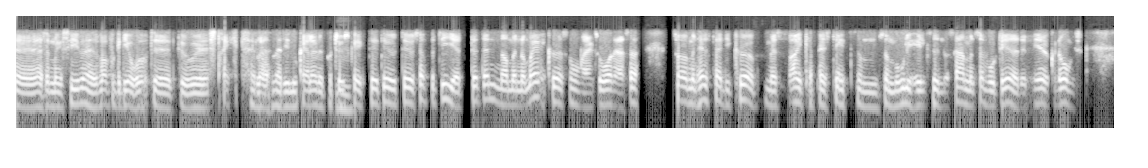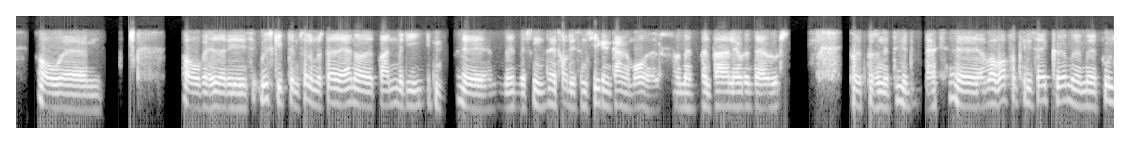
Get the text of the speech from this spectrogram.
Øh, altså man kan sige, altså, hvorfor kan de overhovedet øh, blive øh, strikt, eller hvad de nu kalder det på tysk. Mm. Ikke? Det, det, er jo, det er jo så fordi, at den, når man normalt kører sådan nogle reaktorer der, så, så vil man helst have, at de kører med så høj kapacitet som, som muligt hele tiden, og så har man så vurderet det mere økonomisk. Og, øh, og hvad hedder det, udskifte dem, selvom der stadig er noget brændværdi i dem. Øh, med, med sådan, jeg tror, det er sådan cirka en gang om året, altså, man, man bare laver den der øvelse på, på sådan et, et værk. Øh, og hvorfor kan de så ikke køre med, med fuld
